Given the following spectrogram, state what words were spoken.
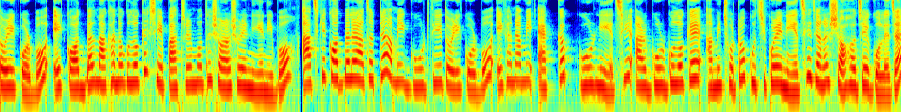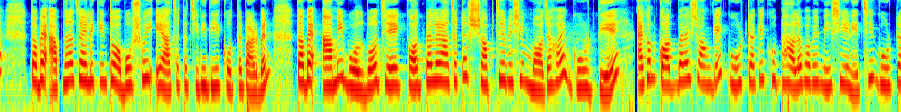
তৈরি করব, এই কদবেল মাখানোগুলোকে সেই পাত্রের মধ্যে সরাসরি নিয়ে নিব। আজকে কদবেলের আচারটা আমি গুড় দিয়ে তৈরি করব। এখানে আমি এক কাপ গুড় নিয়েছি আর গুড়গুলোকে আমি ছোট কুচি করে নিয়েছি যেন সহজে গলে যায়। তবে আপনারা চাইলে কিন্তু অবশ্যই এই আচারটা চিনি দিয়ে করতে পারবেন। তবে আমি বলব যে কদবেলের আচারটা সবচেয়ে বেশি মজা হয় গুড় দিয়ে। এখন কদবেলের সঙ্গে গুড়টাকে খুব ভালোভাবে মিশিয়ে নিচ্ছি। গুড়টা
